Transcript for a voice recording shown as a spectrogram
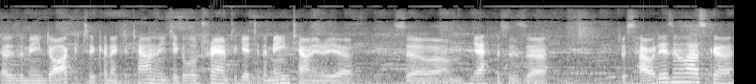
That is the main dock to connect to town, and then you take a little tram to get to the main town area. So um, yeah, this is uh, just how it is in Alaska.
